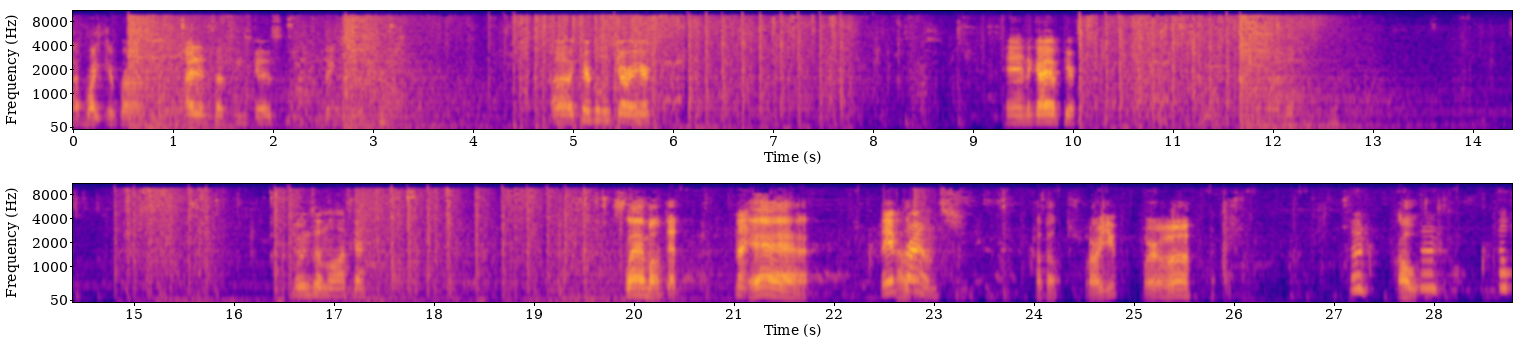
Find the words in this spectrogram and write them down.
Uh, Right here. Right. I didn't touch these guys. Thank you. Uh, careful this guy right here. And a guy up here. Moon's on the last guy. Slam him. Dead. Nice. Yeah. They have Alex. crowns. Help, help. Where are you? Where? Uh, Moon, Oh, Moon, help.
